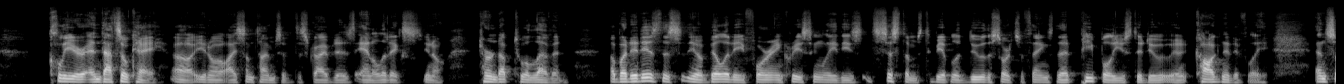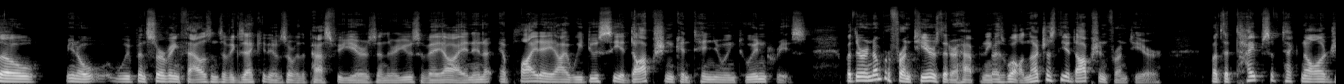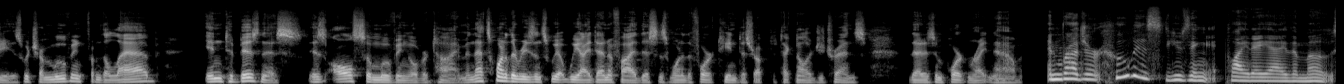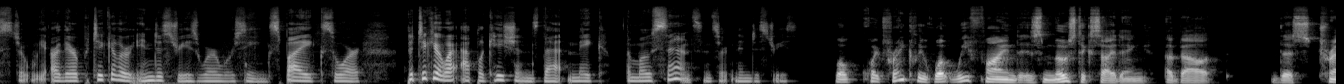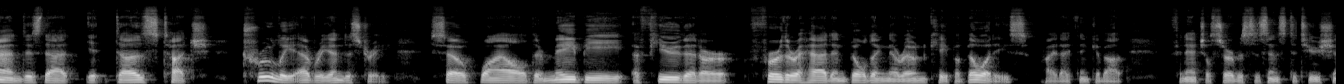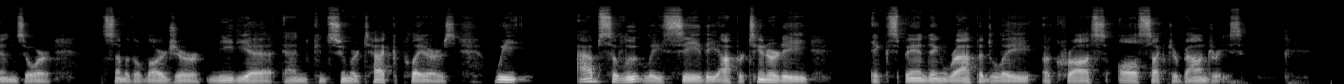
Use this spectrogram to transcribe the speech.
clear, and that's okay. Uh, you know, I sometimes have described it as analytics, you know, turned up to eleven. Uh, but it is this you know, ability for increasingly these systems to be able to do the sorts of things that people used to do uh, cognitively, and so you know, we've been serving thousands of executives over the past few years and their use of AI. And in applied AI, we do see adoption continuing to increase. But there are a number of frontiers that are happening as well, not just the adoption frontier, but the types of technologies which are moving from the lab into business is also moving over time. And that's one of the reasons we, we identified this as one of the 14 disruptive technology trends that is important right now. And Roger, who is using applied AI the most? Are, we, are, there particular industries where we're seeing spikes or particular applications that make the most sense in certain industries? Well, quite frankly, what we find is most exciting about this trend is that it does touch truly every industry. So while there may be a few that are further ahead in building their own capabilities, right? I think about financial services institutions or some of the larger media and consumer tech players, we absolutely see the opportunity expanding rapidly across all sector boundaries.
